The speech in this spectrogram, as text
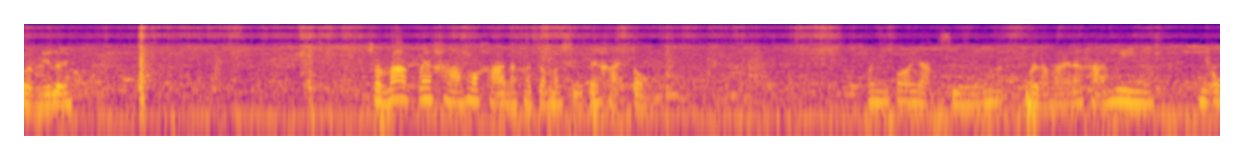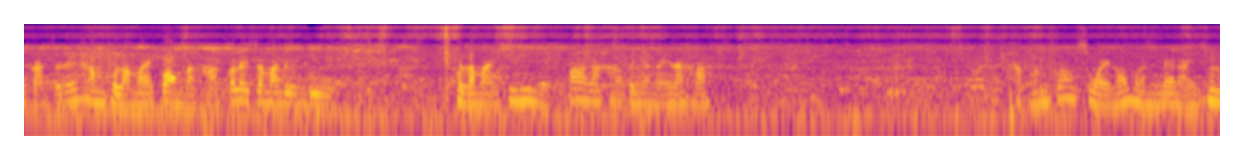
แบบนี้เลย ส่วนมากแม่ค้าพ่อค้านะคะ จะมาซื้อไปขายต่อ วันนี้ก็อยากซื้อผลไม้นะคะ มีมีโอกาสจะได้ทำผลไม้กล่องนะคะ ก็เลยจะมาเดินดูผลไม้ที่นี่ว่าราคาเป็นยังไงนะคะ ผักมันก็สวยเนาะเหมือนหลายๆที่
